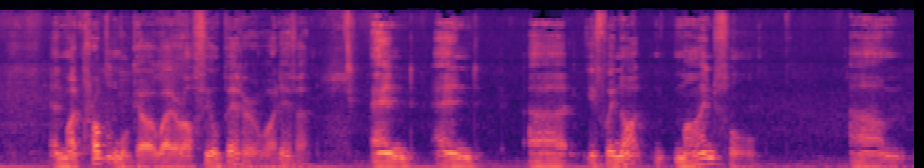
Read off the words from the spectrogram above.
and my problem will go away or I'll feel better or whatever. And, and uh, if we're not mindful um,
